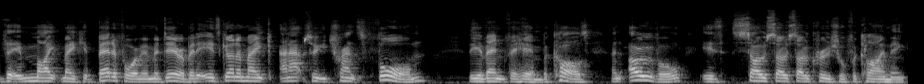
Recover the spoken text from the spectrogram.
that it might make it better for him in Madeira, but it is going to make and absolutely transform the event for him because an oval is so, so, so crucial for climbing.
